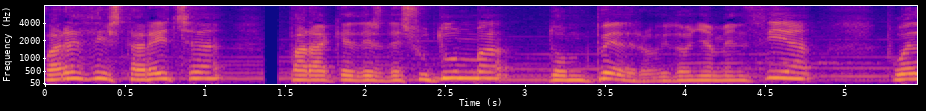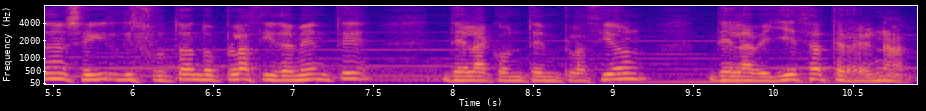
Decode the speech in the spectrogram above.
Parece estar hecha para que desde su tumba don Pedro y doña Mencía puedan seguir disfrutando plácidamente de la contemplación de la belleza terrenal.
